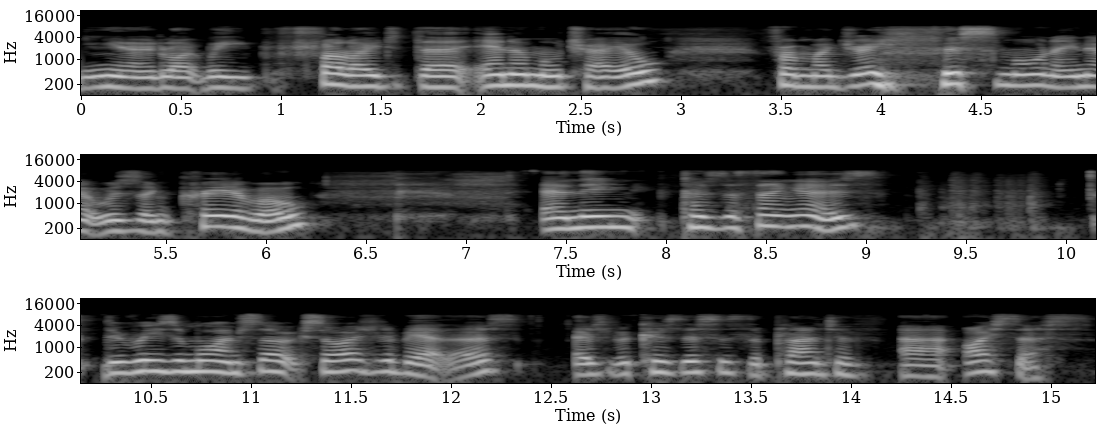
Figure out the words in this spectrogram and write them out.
you know, like we followed the animal trail from my dream this morning. It was incredible. And then, because the thing is, the reason why I'm so excited about this is because this is the plant of uh, Isis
